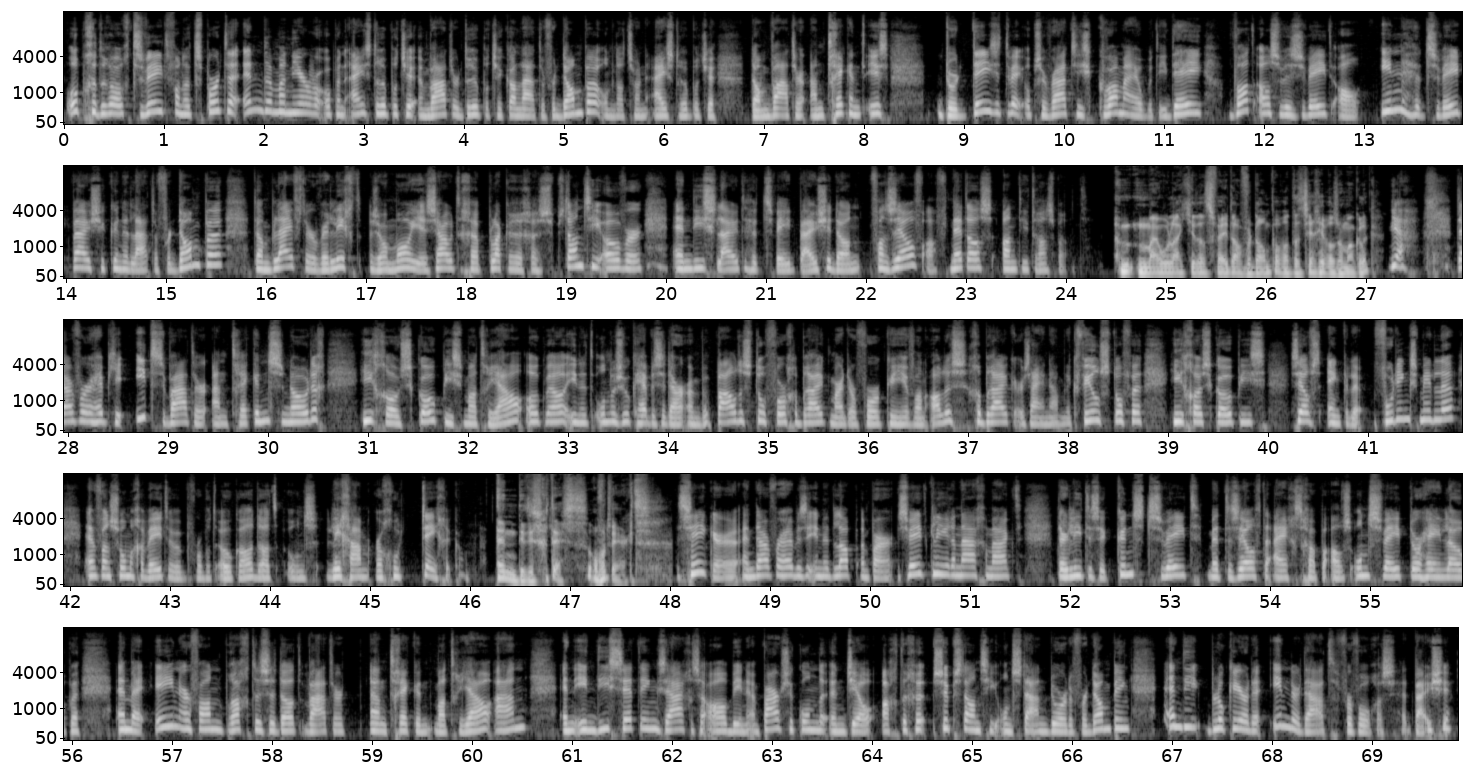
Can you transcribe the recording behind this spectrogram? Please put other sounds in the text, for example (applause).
opgedroogd zweet van het sporten en de manier waarop een ijsdruppeltje een waterdruppeltje kan laten verdampen, omdat zo'n ijsdruppeltje dan wateraantrekkend is. Door deze twee observaties kwam hij op het idee: wat als we zweet al in het zweetbuisje kunnen laten verdampen, dan blijft er wellicht zo'n mooie zoutige, plakkerige substantie over en die sluit het zweetbuisje dan vanzelf af, net als antitransparant. Maar hoe laat je dat zweet dan verdampen? Want dat zeg je wel zo makkelijk. Ja, daarvoor heb je iets wateraantrekkends nodig. Hygroscopisch materiaal ook wel. In het onderzoek hebben ze daar een bepaalde stof voor gebruikt. Maar daarvoor kun je van alles gebruiken. Er zijn namelijk veel stoffen, hygroscopisch. Zelfs enkele voedingsmiddelen. En van sommige weten we bijvoorbeeld ook al dat ons lichaam er goed tegen kan. En dit is getest of het werkt. Zeker. En daarvoor hebben ze in het lab een paar zweetklieren nagemaakt. Daar lieten ze kunstzweet met dezelfde eigenschappen als ons zweet doorheen lopen. En bij één ervan brachten ze dat water aantrekkend materiaal aan. En in die setting zagen ze al binnen een paar seconden een gelachtige substantie ontstaan door de verdamping. En die blokkeerde inderdaad vervolgens het buisje.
